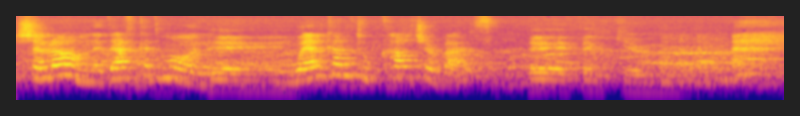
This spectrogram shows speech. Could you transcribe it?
Shalom, Nadav Kadmon. Hey. Welcome to Culture Buzz. Hey, thank you.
